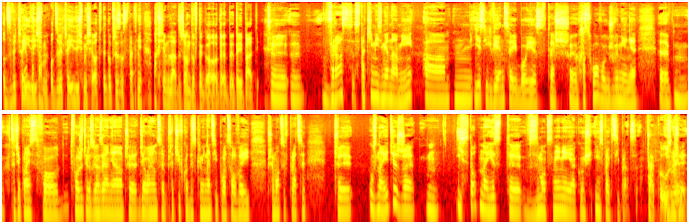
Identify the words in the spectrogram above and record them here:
odzwyczailiśmy, ja odzwyczailiśmy się od tego przez ostatnie 8 lat rządów tego, tej partii. Czy y, wraz z takimi zmianami, a mm, jest ich więcej, bo jest też y, hasłowo już wymienię, y, mm, chcecie Państwo tworzyć rozwiązania działające przeciwko dyskryminacji płacowej, przemocy w pracy. Czy uznajecie, że mm, istotne jest wzmocnienie jakoś inspekcji pracy? Tak, uznajemy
